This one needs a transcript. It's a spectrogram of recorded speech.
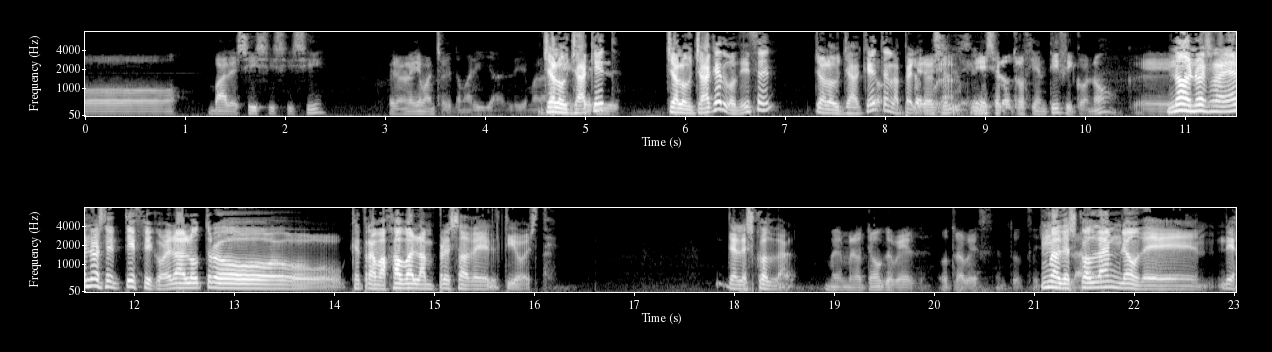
pero... Vale, sí, sí, sí, sí. Pero no le llaman chaqueta amarilla. Le llaman Yellow Jacket. el- Yellow Jacket lo dicen. Yellow Jacket en la Pero película. es el, es el otro científico, ¿no? No, no es en realidad no es científico, era el otro que trabajaba en la empresa del tío este. Del Scotland. Me, me lo tengo que ver otra vez, entonces. No, de La- Scotland no, de, de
